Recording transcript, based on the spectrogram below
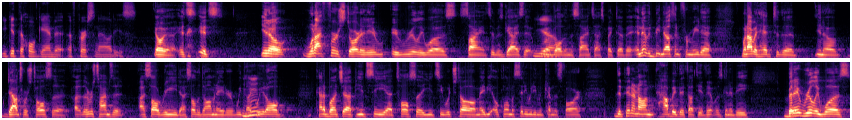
you get the whole gambit of personalities? Oh yeah, it's it's, you know, when I first started, it it really was science. It was guys that were involved in the science aspect of it, and it would be nothing for me to, when I would head to the, you know, down towards Tulsa. Uh, there was times that I saw Reed, I saw the Dominator. We'd Mm-hmm. like we'd all kind of bunch up. You'd see uh, Tulsa, you'd see Wichita, maybe Oklahoma City would even come this far, depending on how big they thought the event was going to be. But it really was.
